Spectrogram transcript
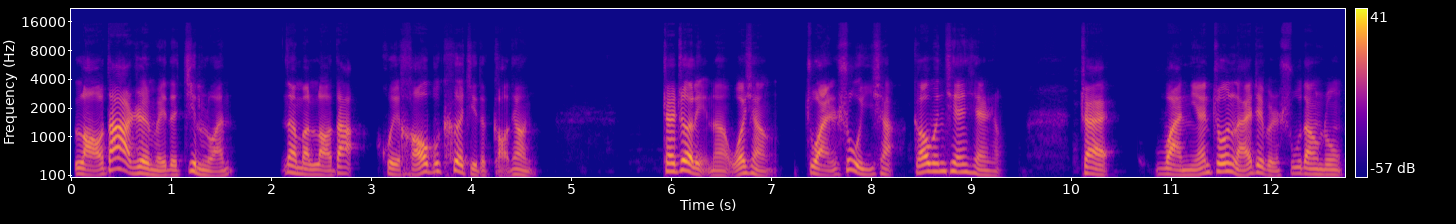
老大认为的禁脔，那么老大会毫不客气的搞掉你。在这里呢，我想转述一下高文谦先生在晚年周恩来这本书当中，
